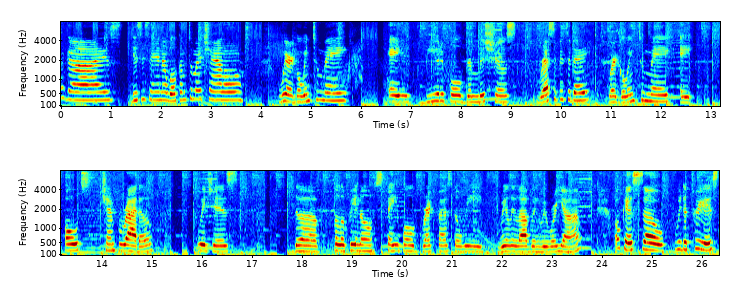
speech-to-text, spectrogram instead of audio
Hi guys, this is Anna. Welcome to my channel. We are going to make a beautiful, delicious recipe today. We're going to make a oats champorado, which is the Filipino staple breakfast that we really loved when we were young. Okay, so with a twist,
